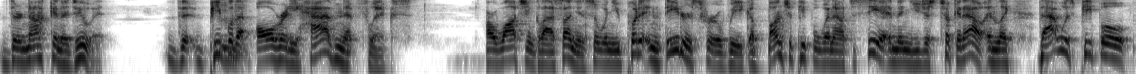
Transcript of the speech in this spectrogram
They're not going to do it. The people hmm. that already have Netflix are watching Glass Onion. So when you put it in theaters for a week, a bunch of people went out to see it and then you just took it out. And like that was people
